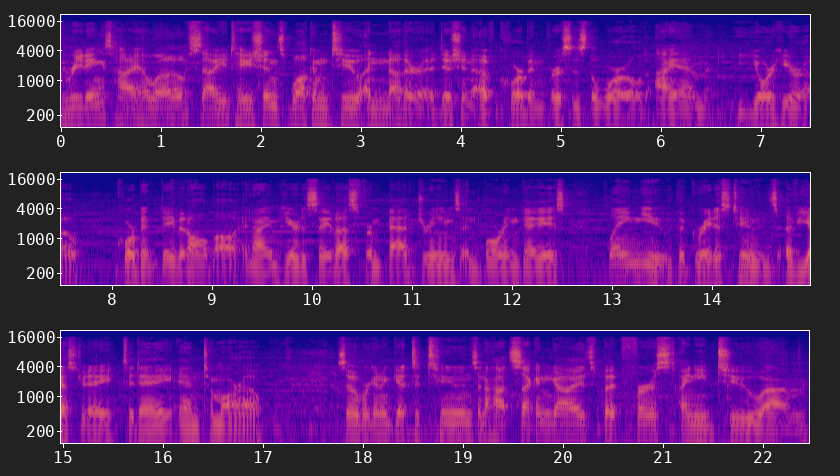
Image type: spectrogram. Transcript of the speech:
Greetings, hi, hello, salutations. Welcome to another edition of Corbin versus the World. I am your hero, Corbin David Albaugh, and I am here to save us from bad dreams and boring days, playing you the greatest tunes of yesterday, today, and tomorrow. So we're gonna get to tunes in a hot second, guys. But first, I need to um,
